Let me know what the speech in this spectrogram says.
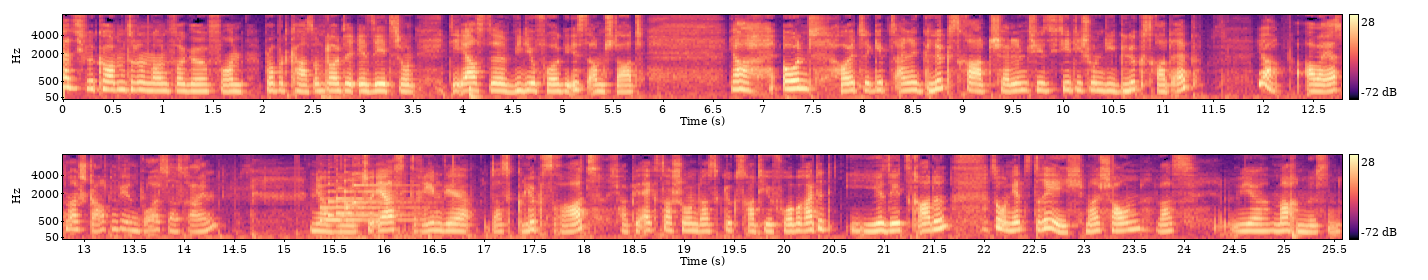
herzlich willkommen zu einer neuen Folge von Robotcast. Und Leute, ihr seht schon, die erste Videofolge ist am Start. Ja, und heute gibt es eine Glücksrad-Challenge. Hier seht ihr schon die Glücksrad-App. Ja, aber erstmal starten wir in Brawl Stars rein. Jawohl, zuerst drehen wir das Glücksrad. Ich habe hier extra schon das Glücksrad hier vorbereitet. Ihr seht es gerade. So, und jetzt drehe ich. Mal schauen, was wir machen müssen.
